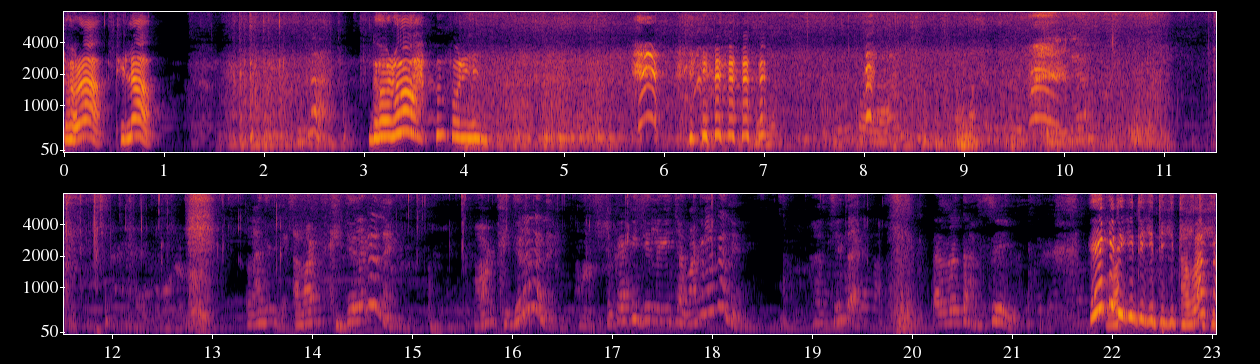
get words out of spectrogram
ধরা ঠিলা ধরা পড়িয়ে আমার খিদে লাগে না? আমার খিদে লাগে না? তোকে খিদে লেগেছে আমাকে লাগে না? হাসি দেখ। তারপরে হাসি। হে আবার কর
